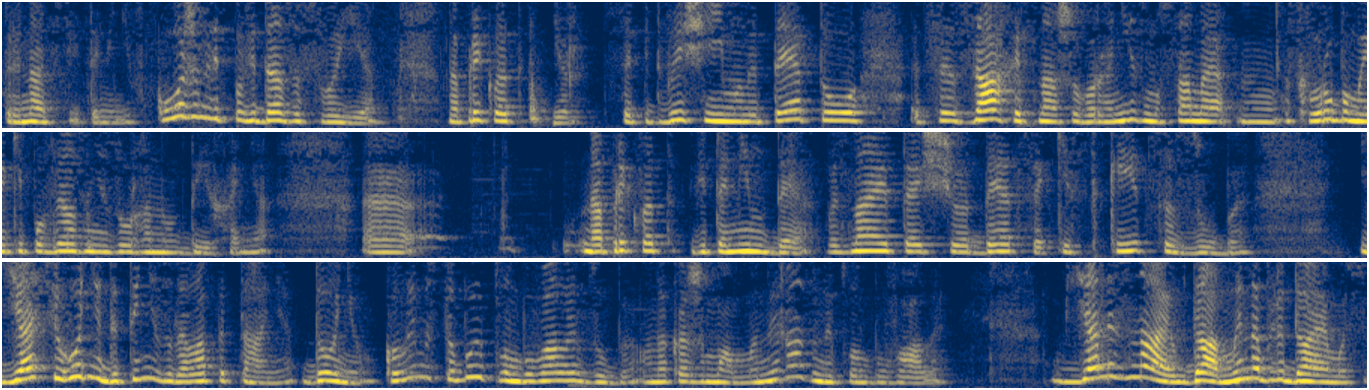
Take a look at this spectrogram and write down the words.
13 вітамінів. Кожен відповідає за своє. Наприклад, ір це підвищення імунітету, це захист нашого організму саме з хворобами, які пов'язані з органом дихання. Е, Наприклад, вітамін Д. Ви знаєте, що Д це кістки, це зуби. Я сьогодні дитині задала питання: доню, коли ми з тобою пломбували зуби? Вона каже: мам, ми ні разу не пломбували. Я не знаю, да, ми наблюдаємось,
